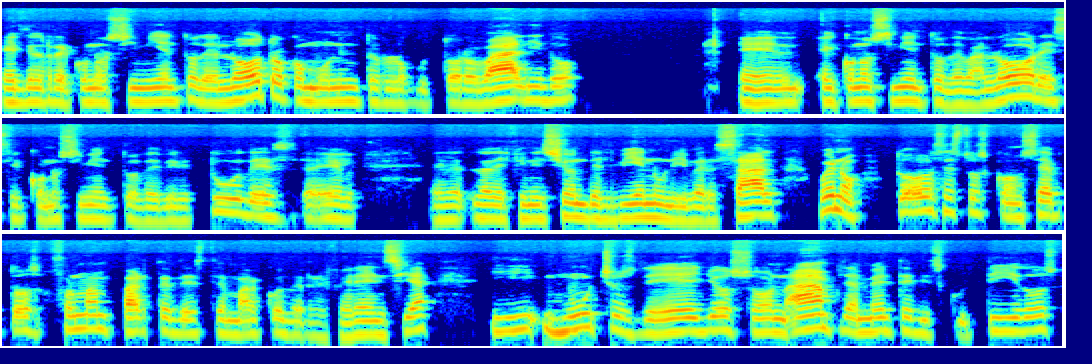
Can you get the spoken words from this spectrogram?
el del reconocimiento del otro como un interlocutor válido, el, conocimiento de valores, el conocimiento de virtudes, la definición del bien universal. Bueno, todos estos conceptos forman parte de este marco de referencia y muchos de ellos son ampliamente discutidos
